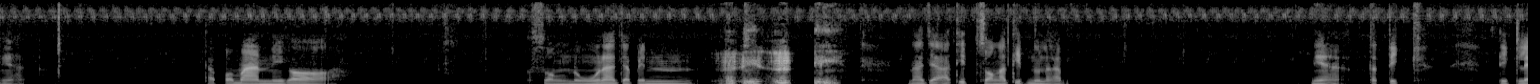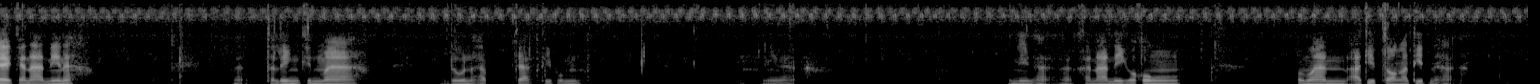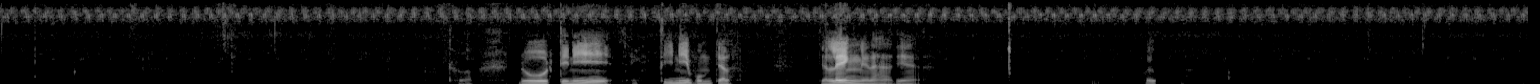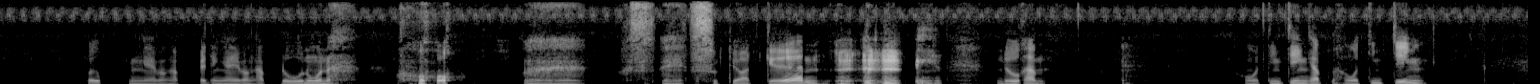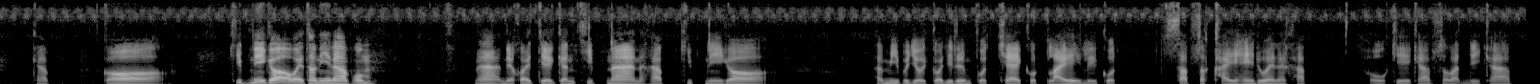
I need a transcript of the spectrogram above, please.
เนี่ยฮะถ้าประมาณนี้ก็ส่องหนูน่าจะเป็น น่าจะอาทิตย์สองอาทิตย์นู่นแหละครับ เนี่ยฮะตะติ๊กติ๊กแรกขนาดนี้นะนะถ้าเร่งขึ้นมาดูนะครับ จากที่ผม นี่นะฮะนี่นะฮะขนาดนี้ก็คงประมาณอาทิตย์สองอาทิตย์นะฮะดูทีนี้ทีนี้ผมจะจะเร่งเลยนะฮะทีนี้ย เป็นไงบ้างครับ เป็นยังไงบ้างครับ ดูนู่นนะโอ้โหสุดยอดเกิน ดูครับ โหดจริง ๆ ครับ โหดจริง ๆ ครับ ก็คลิปนี้ก็เอาไว้เท่านี้นะครับผม นะ เดี๋ยวค่อยเจอกันคลิปหน้านะครับ คลิปนี้ก็ ถ้ามีประโยชน์ก็อย่าลืมกดแชร์ กดไลค์ หรือกด Subscribe ให้ด้วยนะครับ โอเคครับ สวัสดีครับ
